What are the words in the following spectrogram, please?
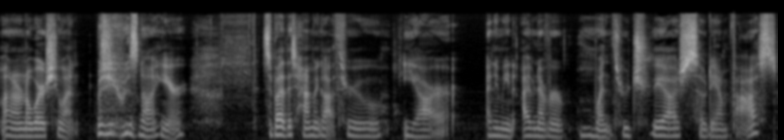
I don't know where she went, but she was not here. So by the time we got through ER, and I mean, I've never went through triage so damn fast.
